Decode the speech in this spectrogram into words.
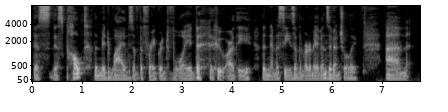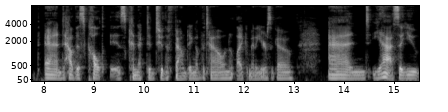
this this cult, the midwives of the fragrant void, who are the the nemesis of the murder mavens eventually, um, and how this cult is connected to the founding of the town, like many years ago and yeah so you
